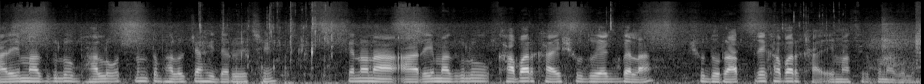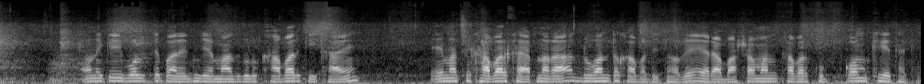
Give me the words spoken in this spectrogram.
আর এই মাছগুলো ভালো, অত্যন্ত ভালো চাহিদা রয়েছে। কেননা আর এই মাছগুলো খাবার খায় শুধু একবেলা, শুধু রাত্রে খাবার খায় এই মাছের পোনাগুলো। অনেকেই বলতে পারেন যে মাছগুলো খাবার কি খায়? এই মাছে খাবার খায়। আপনারা ডুবান্ত খাবার দিতে হবে। এরা বাসামান খাবার খুব কম খেয়ে থাকে।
